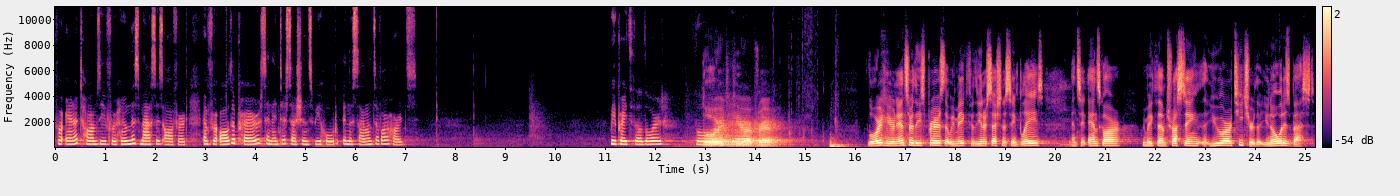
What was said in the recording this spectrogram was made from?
For Anna Tomsey, for whom this Mass is offered, and for all the prayers and intercessions we hold in the silence of our hearts. We pray to the Lord. Lord, Lord hear our prayer. Lord, hear and answer these prayers that we make through the intercession of St. Blaise and St. Ansgar. We make them trusting that you are our teacher, that you know what is best,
